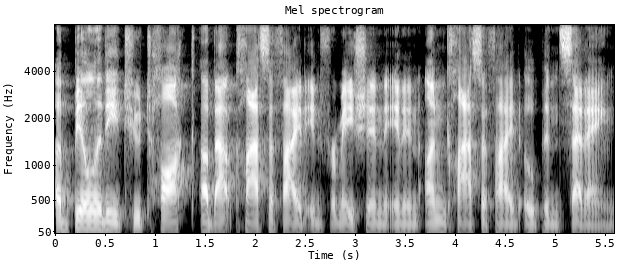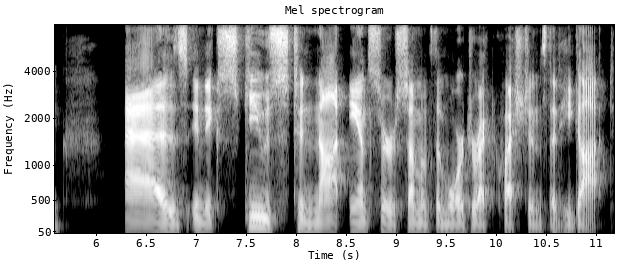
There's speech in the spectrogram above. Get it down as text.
ability to talk about classified information in an unclassified open setting as an excuse to not answer some of the more direct questions that he got.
